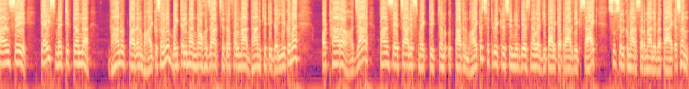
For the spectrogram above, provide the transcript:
पाँच सय तेइस मेट्रिक टन धान उत्पादन भएको छ भने बैतडीमा नौ हजार क्षेत्रफलमा धान खेती गरिएकोमा अठार हजार पाँच सय चालिस मेट्रिक टन उत्पादन भएको क्षेत्रीय कृषि निर्देशनालय दिपालका प्राविधिक सहायक सुशील कुमार शर्माले बताएका छन्।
